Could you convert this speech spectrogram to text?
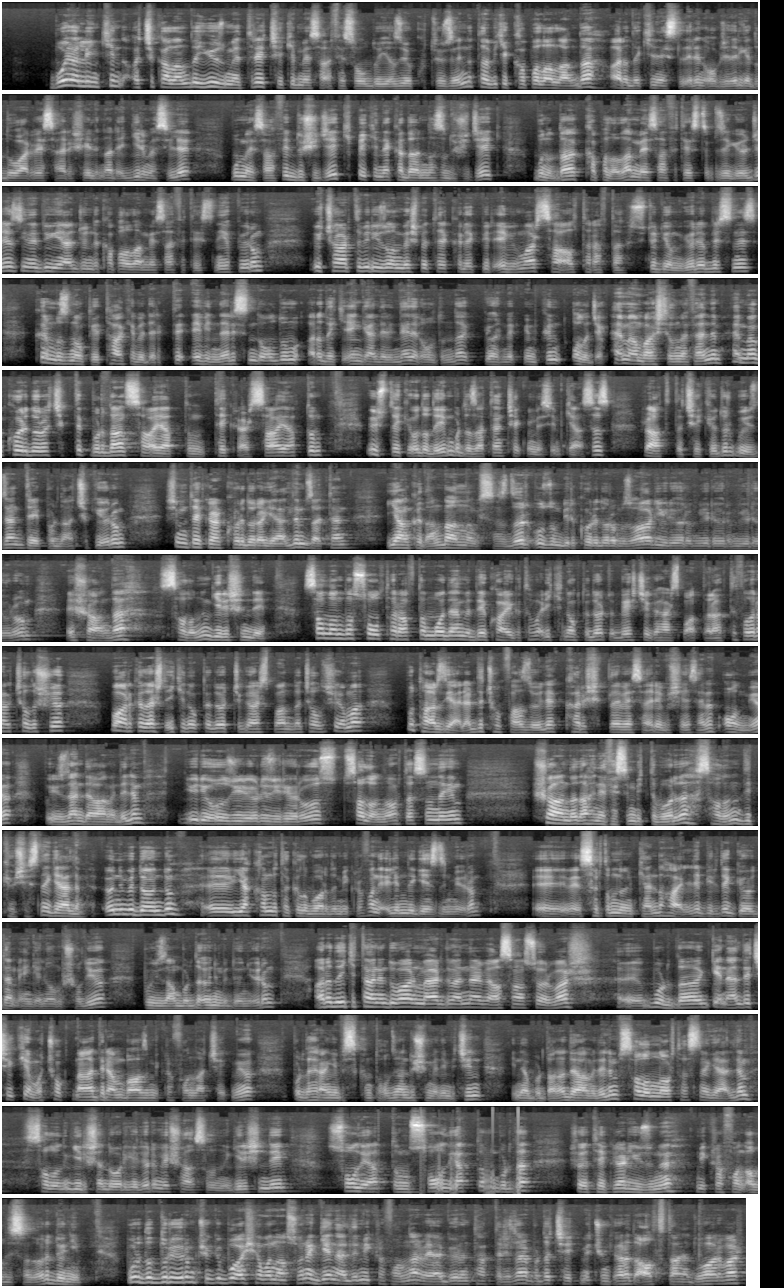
Boya Link'in açık alanda 100 metre çekim mesafesi olduğu yazıyor kutu üzerinde. Tabii ki kapalı alanda aradaki nesnelerin, objelerin ya da duvar vesaire şeylerin araya girmesiyle bu mesafe düşecek. Peki ne kadar nasıl düşecek? Bunu da kapalı alan mesafe testimize göreceğiz. Yine dünya üzerinde kapalı alan mesafe testini yapıyorum. 3 artı 1 115 metrekarelik bir evim var. Sağ alt tarafta stüdyomu görebilirsiniz. Kırmızı noktayı takip ederek de evin neresinde olduğumu, aradaki engellerin neler olduğunu da görmek mümkün olacak. Hemen başlayalım efendim. Hemen koridora çıktık. Buradan sağ yaptım. Tekrar sağ yaptım. Üstteki odadayım. Burada zaten çekmemesi imkansız. Rahatlıkla çekiyordur. Bu yüzden direkt buradan çıkıyorum. Şimdi tekrar koridora geldim. Zaten yankıdan da anlamışsınızdır. Uzun bir koridorumuz var. Yürüyorum, yürüyorum, yürüyorum. Ve şu anda salonun girişindeyim. Salonda sol tarafta modem ve deko aygıtı var. 2.4 ve 5 GHz bandlar aktif olarak çalışıyor. Bu arkadaş da 2.4 GHz bandında çalışıyor ama bu tarz yerlerde çok fazla öyle karışıklığa vesaire bir şeye sebep olmuyor. Bu yüzden devam edelim. Yürüyoruz, yürüyoruz, yürüyoruz. Salonun ortasındayım. Şu anda daha nefesim bitti bu arada. Salonun dip köşesine geldim. Önümü döndüm. Ee, yakamda takılı bu arada mikrofon. Elimde gezdirmiyorum. Ee, ve sırtımı dönükken de haliyle bir de gövdem engel olmuş oluyor. Bu yüzden burada önümü dönüyorum. Arada iki tane duvar, merdivenler ve asansör var. Ee, burada genelde çekiyor ama çok nadiren bazı mikrofonlar çekmiyor. Burada herhangi bir sıkıntı olacağını düşünmediğim için yine buradan da devam edelim. Salonun ortasına geldim. Salonun girişine doğru geliyorum ve şu an salonun girişindeyim. Sol yaptım, sol yaptım. Burada şöyle tekrar yüzümü mikrofon alıcısına doğru döneyim. Burada duruyorum çünkü bu aşamadan sonra genelde mikrofonlar veya görüntü aktarıcılar burada çekmiyor. Çünkü arada 6 tane duvar var.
